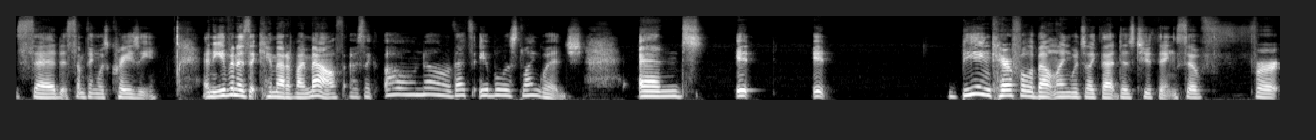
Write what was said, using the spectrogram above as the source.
said something was crazy. And even as it came out of my mouth, I was like, "Oh no, that's ableist language." And it it being careful about language like that does two things. So for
